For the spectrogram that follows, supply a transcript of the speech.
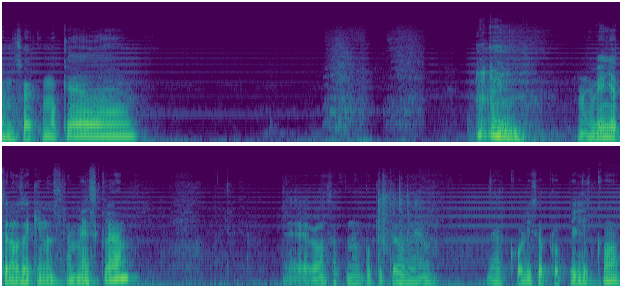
Vamos a ver cómo queda. Muy bien, ya tenemos aquí nuestra mezcla. Eh, vamos a poner un poquito de, de alcohol isopropílico.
